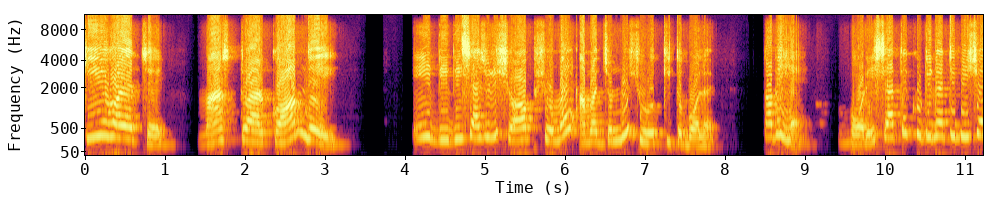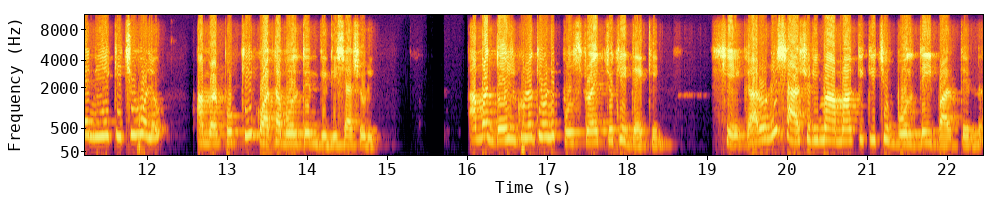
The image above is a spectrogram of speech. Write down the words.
কি হয়েছে? মাছ তো আর কম নেই। এই দিদি শাশুড়ি সব সময় আমার জন্য সুরক্ষিত বলয় তবে হ্যাঁ বরের সাথে খুঁটিনাটি বিষয় নিয়ে কিছু হলেও আমার পক্ষে কথা বলতেন দিদি শাশুড়ি। আমার দোষগুলোকে উনি প্রশ্রয়ের চোখেই দেখেন। সে কারণে শাশুড়ি মা আমাকে কিছু বলতেই পারতেন না।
